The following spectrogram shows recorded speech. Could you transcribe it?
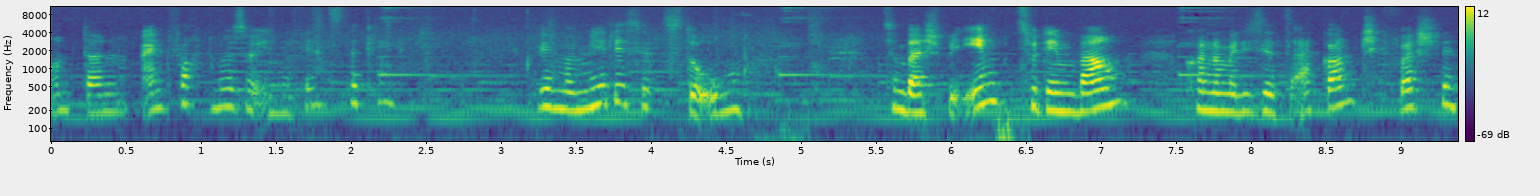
und dann einfach nur so in ein Fenster gehen. Wie man mir das jetzt da oben, zum Beispiel eben zu dem Baum, kann man mir das jetzt auch ganz schön vorstellen.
